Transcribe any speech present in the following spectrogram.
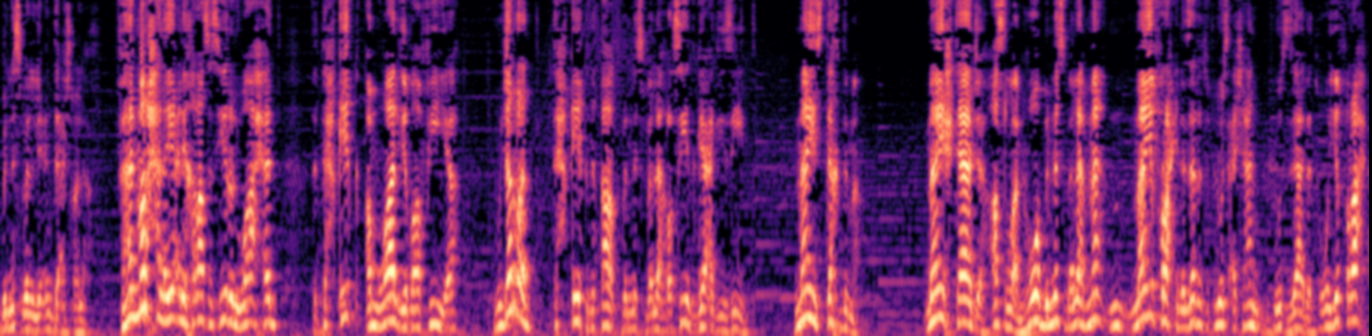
بالنسبة للي عنده عشرة آلاف. فهالمرحلة يعني خلاص يصير الواحد تحقيق أموال إضافية مجرد تحقيق نقاط بالنسبة له رصيد قاعد يزيد. ما يستخدمه ما يحتاجه أصلا. هو بالنسبة له ما ما يفرح إذا زادت الفلوس عشان الفلوس زادت. هو يفرح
